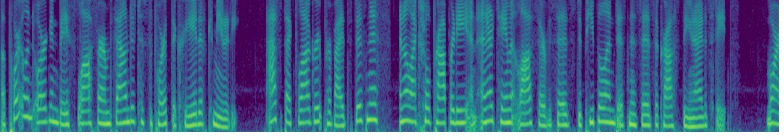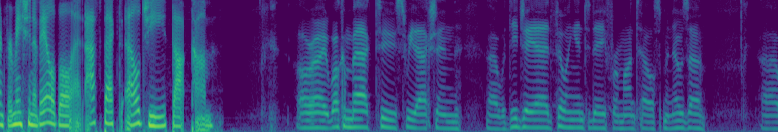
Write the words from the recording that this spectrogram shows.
a Portland, Oregon based law firm founded to support the creative community. Aspect Law Group provides business, intellectual property, and entertainment law services to people and businesses across the United States. More information available at aspectlg.com. All right, welcome back to Sweet Action uh, with DJ Ed filling in today for Montel Spinoza. Uh,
